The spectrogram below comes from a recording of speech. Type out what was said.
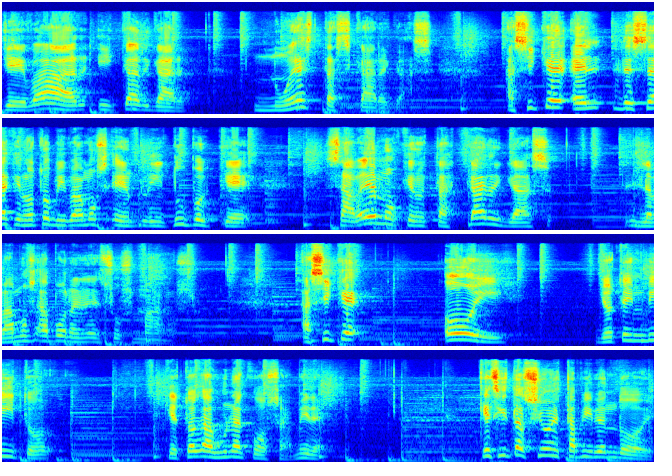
llevar y cargar nuestras cargas. Así que Él desea que nosotros vivamos en plenitud porque sabemos que nuestras cargas le vamos a poner en sus manos. Así que hoy yo te invito que tú hagas una cosa. Mire, ¿qué situación estás viviendo hoy?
